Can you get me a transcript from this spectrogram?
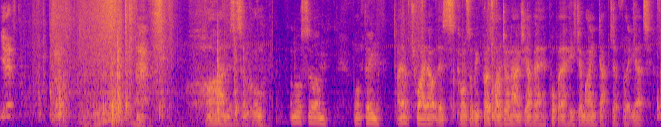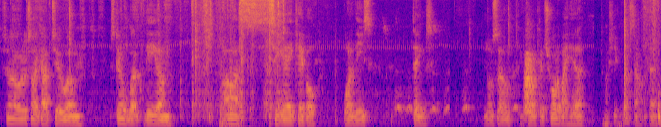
Yeah. Ah, this is so cool. And also, um, one thing, I have tried out this console before, but I don't actually have a proper HDMI adapter for it yet. So it looks like I have to um, still work the um, RCA cable, one of these things. And also, got a controller by here. Actually, what's that up there?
